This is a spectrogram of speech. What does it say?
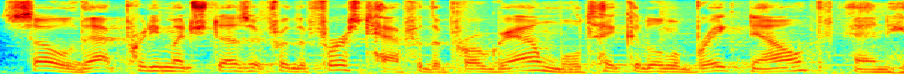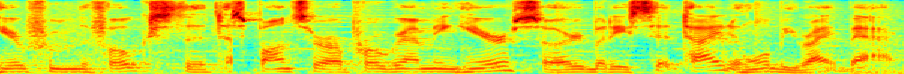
So that pretty much does it for the first half of the program. We'll take a little break now and hear from the folks that sponsor our programming here. So everybody sit tight and we'll be right back.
